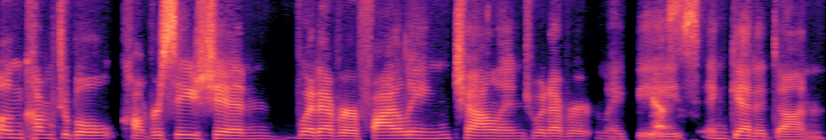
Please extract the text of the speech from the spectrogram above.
uncomfortable conversation, whatever filing challenge, whatever it might be, Yes. and get it done.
